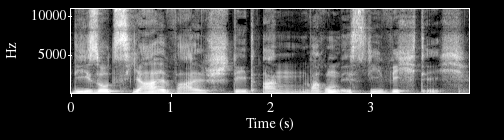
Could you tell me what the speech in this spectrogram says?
Die Sozialwahl steht an. Warum ist die wichtig?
